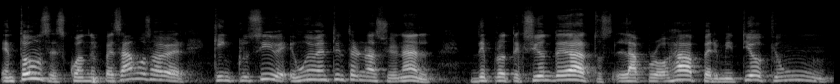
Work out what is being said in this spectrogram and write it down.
Entonces, cuando empezamos a ver que inclusive en un evento internacional de protección de datos, la PROJA permitió que un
